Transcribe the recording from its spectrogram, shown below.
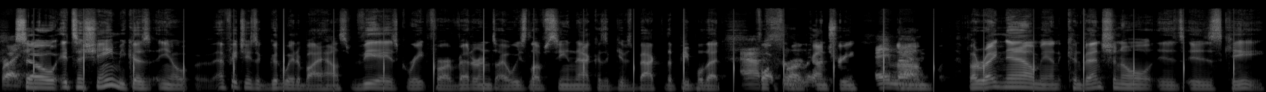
Right. So it's a shame because you know FHA is a good way to buy a house. VA is great for our veterans. I always love seeing that because it gives back to the people that Absolutely. fought for our country. Amen. Um, but right now, man, conventional is is key.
